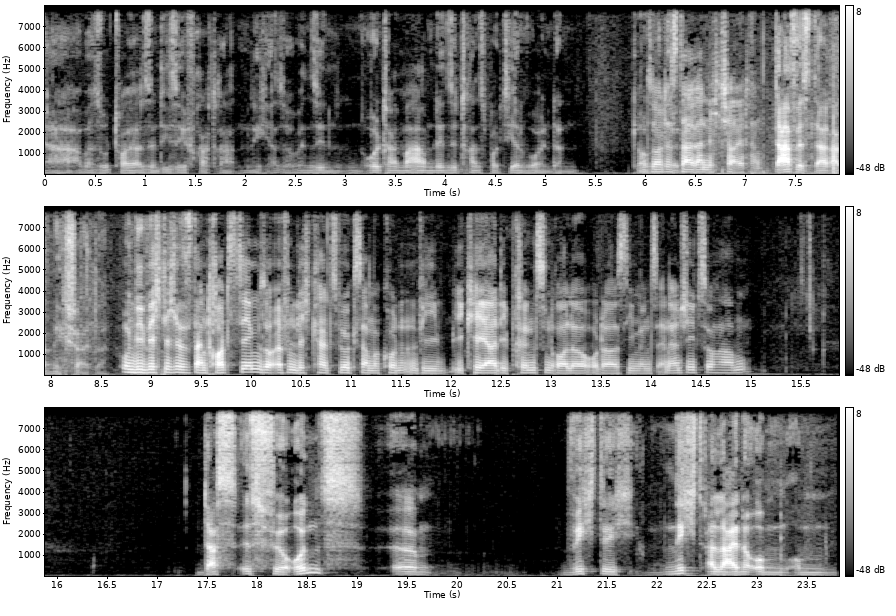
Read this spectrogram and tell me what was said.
Ja, aber so teuer sind die Seefrachtraten nicht. Also wenn Sie einen Oldtimer haben, den Sie transportieren wollen, dann Glaube sollte ich, es daran nicht scheitern. darf es daran nicht scheitern. Und wie wichtig ist es dann trotzdem, so öffentlichkeitswirksame Kunden wie IKEA, die Prinzenrolle oder Siemens Energy zu haben? Das ist für uns ähm, wichtig, nicht alleine um, um,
